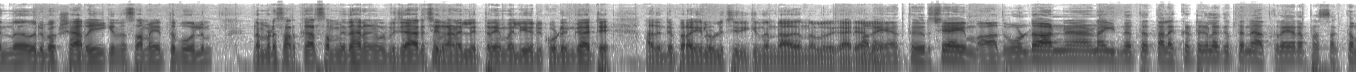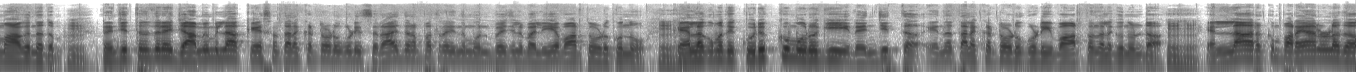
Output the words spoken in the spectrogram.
എന്ന് ഒരുപക്ഷെ അറിയിക്കുന്ന സമയത്ത് പോലും നമ്മുടെ സർക്കാർ സംവിധാനങ്ങൾ വിചാരിച്ച് കാണില്ല. ഇത്രയും വലിയൊരു കൊടുങ്കാറ്റ് അതിന്റെ പിറകിൽ ഒളിച്ചിരിക്കുന്നുണ്ടാകും എന്നുള്ളൊരു കാര്യം അതെ അല്ലേ? തീർച്ചയായും. അതുകൊണ്ടാണ് ഇന്നത്തെ തലക്കെട്ടുകളൊക്കെ തന്നെ അത്രയേറെ പ്രസക്തമാകുന്നതും. രഞ്ജിത്തിനെതിരെ ജാമ്യമില്ലാ കേസ് തലക്കെട്ടോടുകൂടി സിറാജ് ദിനപത്രം ഇന്ന് മുൻപേജിൽ വലിയ വാർത്ത കൊടുക്കുന്നു. കേരളകുമതി കുരുക്കുമുറുകി രഞ്ജിത്ത് എന്ന തലക്കെട്ടോടുകൂടി വാർത്ത നൽകുന്നുണ്ട്. എല്ലാവർക്കും പറയാനുള്ളത്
